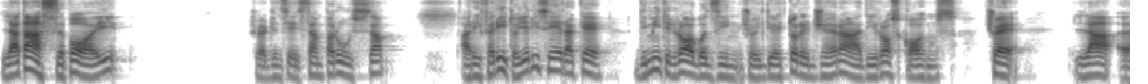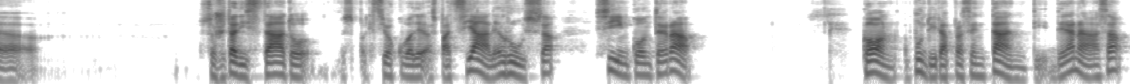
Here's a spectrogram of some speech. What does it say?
La TASS poi cioè l'agenzia di stampa russa, ha riferito ieri sera che Dmitry Rogozin, cioè il direttore generale di Roscosmos, cioè la, uhm società di stato che si occupa della spaziale russa, si incontrerà con appunto i rappresentanti della NASA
